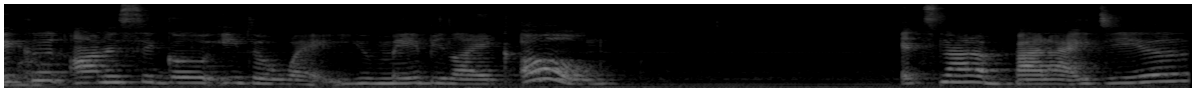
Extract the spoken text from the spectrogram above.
it could honestly go either way. You may be like oh it's not a bad idea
